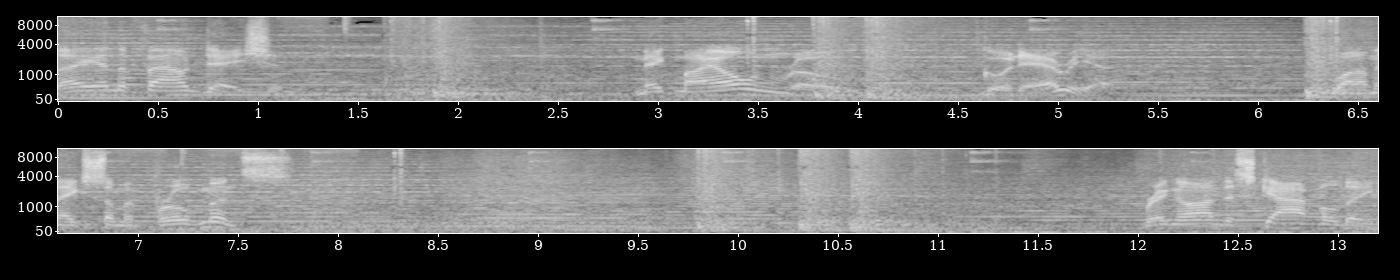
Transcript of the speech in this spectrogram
Laying the foundation. Make my own road. Good area. Want to make some improvements? Bring on the scaffolding.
